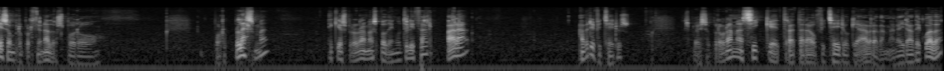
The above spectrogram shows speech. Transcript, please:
que son proporcionados por, o, por Plasma e que os programas poden utilizar para abrir ficheiros. Despois, o programa sí que tratará o ficheiro que abra da maneira adecuada,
